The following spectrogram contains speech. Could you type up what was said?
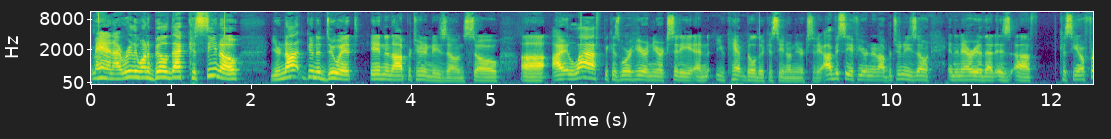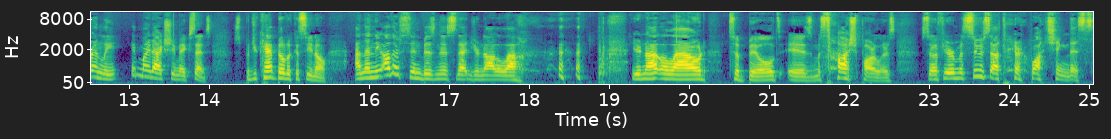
man, I really want to build that casino, you're not going to do it in an opportunity zone. So uh, I laugh because we're here in New York City and you can't build a casino in New York City. Obviously, if you're in an opportunity zone in an area that is uh, casino friendly, it might actually make sense. But you can't build a casino. And then the other sin business that you're not allowed you're not allowed to build is massage parlors. So if you're a masseuse out there watching this,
